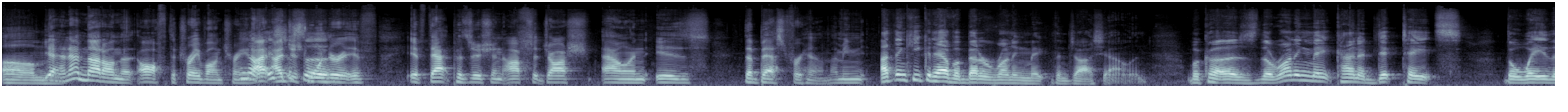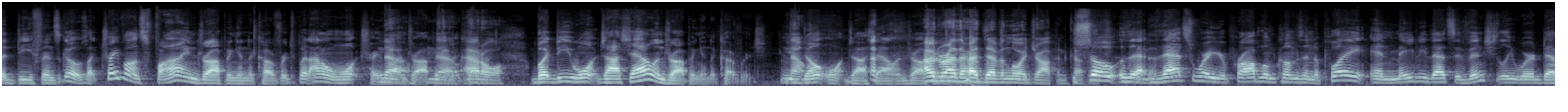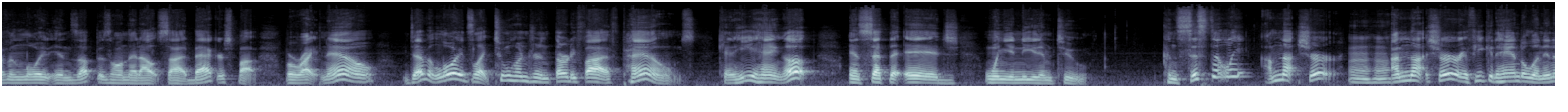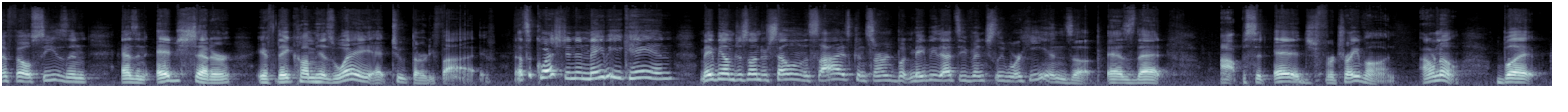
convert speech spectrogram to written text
Um, yeah, and I'm not on the off the Travon train. No, I, I, just, just a, wonder if if that position opposite Josh Allen is the best for him. I mean, I think he could have a better running mate than Josh Allen because the running mate kind of dictates the way the defense goes. Like Travon's fine dropping into coverage, but I don't want Travon no, dropping no, into coverage. at all. But do you want Josh Allen dropping into coverage? No. You don't want Josh Allen dropping. I would rather have Devin Lloyd dropping coverage. So that, that's where your problem comes into play, and maybe that's eventually where Devin Lloyd ends up is on that outside backer spot. But right now, Devin Lloyd's like 235 pounds. Can he hang up and set the edge when you need him to? Consistently, I'm not sure. Mm-hmm. I'm not sure if he could handle an NFL season as an edge setter if they come his way at 235. That's a question, and maybe he can. Maybe I'm just underselling the size concern, but maybe that's eventually where he ends up as that opposite edge for Travon. I don't know. But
